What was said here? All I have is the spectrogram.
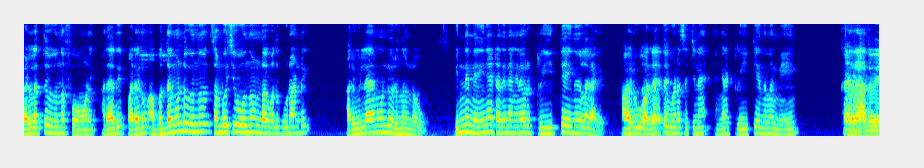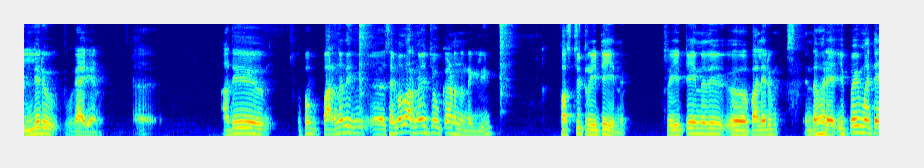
വെള്ളത്തിൽ വീഴുന്ന ഫോൺ അതായത് പലരും അബദ്ധം കൊണ്ട് വീണ് സംഭവിച്ചു പോകുന്നുണ്ടാകും അത് കൂടാണ്ട് അറിവില്ലായ്മ കൊണ്ട് വരുന്നുണ്ടാവും. പിന്നെ മെയിൻ ആയിട്ട് അതിനെ അങ്ങനെ ഒരു ട്രീറ്റ് ചെയ്യുന്നുള്ള കാര്യം. ആ ഒരു വെള്ളത്ത് വീണ സെറ്റിനെ എങ്ങനെ ട്രീറ്റ് ചെയ്യുന്നുള്ള മെയിൻ അതെ അത് വലിയൊരു കാര്യമാണ്. അത് ഇപ്പൊ പറഞ്ഞത് സിനിമ പറഞ്ഞു വെച്ച് നോക്കുകയാണെന്നുണ്ടെങ്കിൽ ഫസ്റ്റ് ട്രീറ്റ് ചെയ്യുന്നത് ട്രീറ്റ് ചെയ്യുന്നത് പലരും എന്താ പറയാ ഇപ്പഴും മറ്റേ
